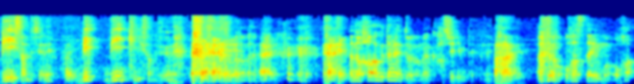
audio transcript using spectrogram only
B さんですよね。はい。ビ、ビーキーさんですよね。はい。はい。あの、ハーフタレントのなんか走りみたいなね。はい。あの、おはスタにも、おは、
